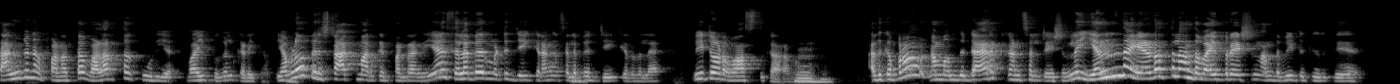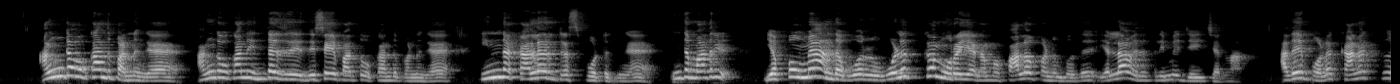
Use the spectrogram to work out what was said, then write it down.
தங்கின பணத்தை வளர்த்தக்கூடிய வாய்ப்புகள் கிடைக்கும். எவ்வளோ பேர் ஸ்டாக் மார்க்கெட் பண்ணுறாங்க ஏன் சில பேர் மட்டும் ஜெயிக்கிறாங்க சில பேர் ஜெயிக்கிறதில்ல. வீட்டோட வாஸ்து காரணம் அதுக்கப்புறம் நம்ம வந்து டைரக்ட் கன்சல்டேஷனில் எந்த இடத்துல அந்த வைப்ரேஷன் அந்த வீட்டுக்கு இருக்கு? அங்கே உட்காந்து பண்ணுங்க. அங்கே உட்காந்து இந்த திசையை பார்த்து உட்காந்து பண்ணுங்க. இந்த கலர் ட்ரெஸ் போட்டுக்குங்க. இந்த மாதிரி எப்பவுமே அந்த ஒரு ஒழுக்க முறையை நம்ம ஃபாலோ பண்ணும்போது எல்லா விதத்துலையுமே ஜெயிச்சிடலாம். அதே போல் கணக்கு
